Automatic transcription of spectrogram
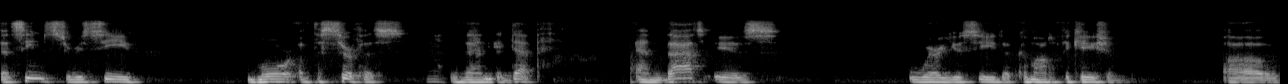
that seems to receive more of the surface than the depth. And that is where you see the commodification of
